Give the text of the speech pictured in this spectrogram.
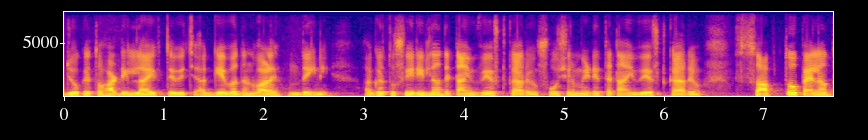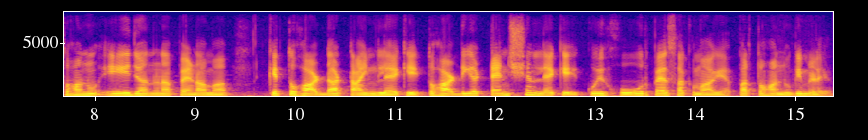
ਜੋ ਕਿ ਤੁਹਾਡੀ ਲਾਈਫ ਦੇ ਵਿੱਚ ਅੱਗੇ ਵਧਣ ਵਾਲੇ ਹੁੰਦੇ ਹੀ ਨਹੀਂ। ਅਗਰ ਤੁਸੀਂ ਰੀਲਾਂ ਤੇ ਟਾਈਮ ਵੇਸਟ ਕਰ ਰਹੇ ਹੋ ਸੋਸ਼ਲ ਮੀਡੀਆ ਤੇ ਟਾਈਮ ਵੇਸਟ ਕਰ ਰਹੇ ਹੋ, ਸਭ ਤੋਂ ਪਹਿਲਾਂ ਤੁਹਾਨੂੰ ਇਹ ਜਾਣਨਾ ਪੈਣਾ ਵਾ ਕਿ ਤੁਹਾਡਾ ਟਾਈਮ ਲੈ ਕੇ, ਤੁਹਾਡੀ ਅਟੈਂਸ਼ਨ ਲੈ ਕੇ ਕੋਈ ਹੋਰ ਪੈਸਾ ਕਮਾ ਗਿਆ, ਪਰ ਤੁਹਾਨੂੰ ਕੀ ਮਿਲਿਆ?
